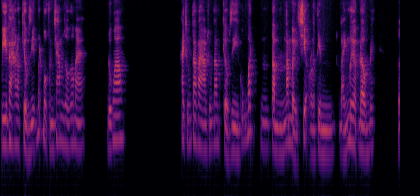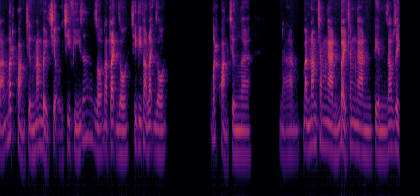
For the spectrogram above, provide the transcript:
Vì vào là kiểu gì mất một phần trăm rồi cơ mà, đúng không? Hay chúng ta vào chúng ta kiểu gì cũng mất tầm năm bảy triệu là tiền đánh 10 hợp đồng đấy lãng mất khoảng chừng 5 7 triệu cái chi phí rồi đặt lệnh rồi, chi phí vào lệnh rồi. Mất khoảng chừng à, là bạn 500 ngàn đến 700 ngàn tiền giao dịch,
